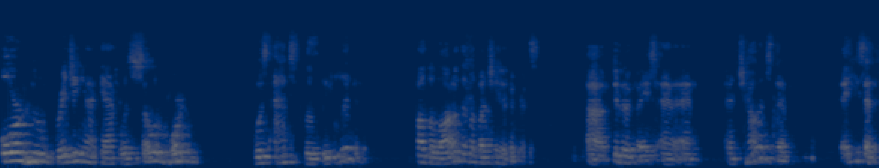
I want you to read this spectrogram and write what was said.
for whom bridging that gap was so important, was absolutely livid. Called a lot of them a bunch of hypocrites uh, to their face and, and, and challenged them. He said,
